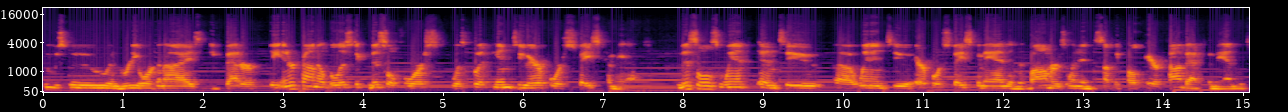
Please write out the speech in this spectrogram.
who's who and reorganize the better. The Intercontinental Ballistic Missile Force was put into Air Force Space Command. Missiles went into uh, went into Air Force Space Command, and the bombers went into something called Air Combat Command.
